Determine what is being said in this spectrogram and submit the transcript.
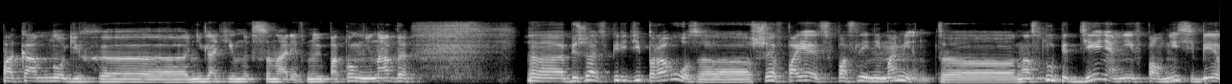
пока многих э, негативных сценариев. Ну и потом не надо э, бежать впереди паровоза. Шеф появится в последний момент. Э, наступит день, они вполне себе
